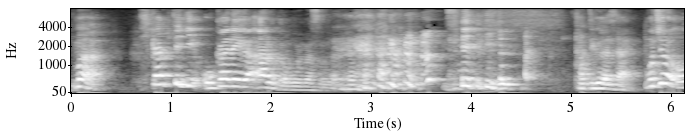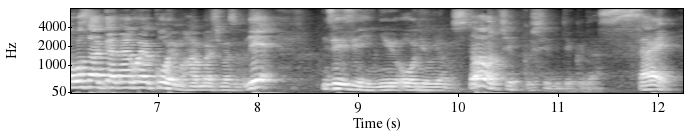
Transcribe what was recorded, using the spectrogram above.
まあ、比較的お金があると思いますので、ぜひ、買ってください。もちろん大阪、名古屋公演も販売しますので、ぜひぜひニューオーディオグラムストアをチェックしてみてください。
